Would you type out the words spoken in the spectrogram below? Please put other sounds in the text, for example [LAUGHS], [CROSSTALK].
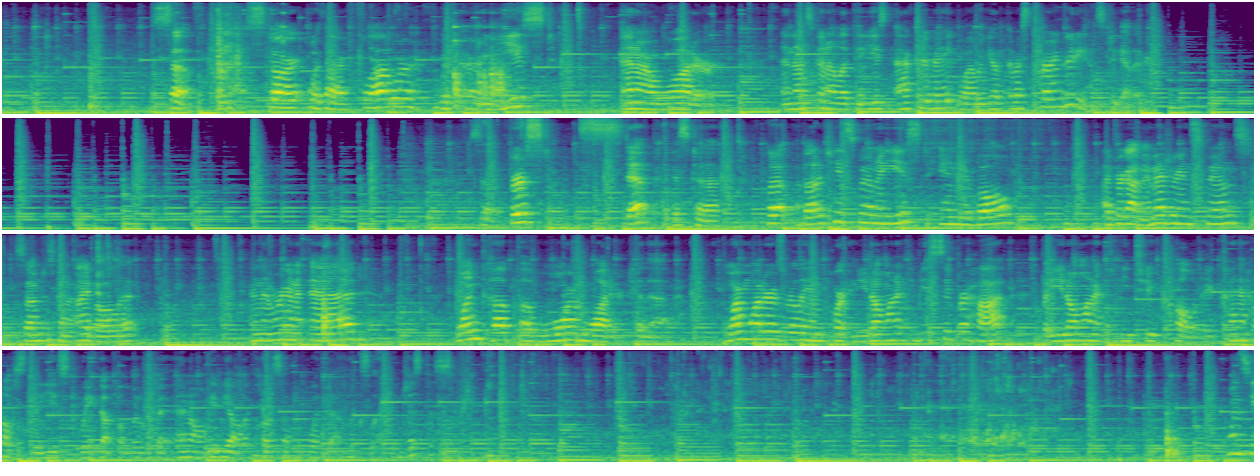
So, we're to start with our flour, with our yeast, and our water. And that's to let the yeast activate while we get the rest of our ingredients together. First step is to put about a teaspoon of yeast in your bowl. I forgot my measuring spoons, so I'm just going to eyeball it. And then we're going to add one cup of warm water to that. Warm water is really important. You don't want it to be super hot, but you don't want it to be too cold. It kind of helps the yeast wake up a little bit, and I'll give you all a close-up of what that looks like in just a second.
